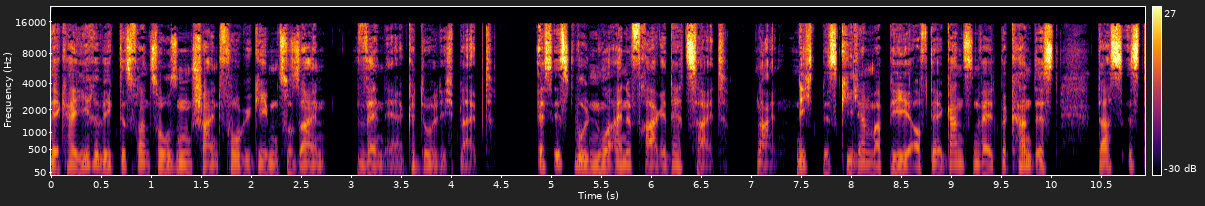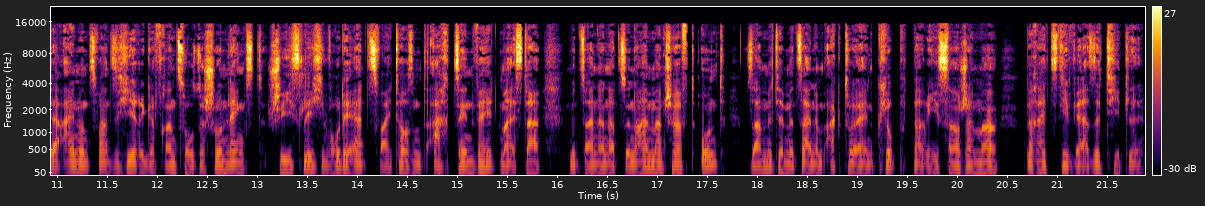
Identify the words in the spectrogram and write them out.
Der Karriereweg des Franzosen scheint vorgegeben zu sein, wenn er geduldig bleibt. Es ist wohl nur eine Frage der Zeit. Nein, nicht bis Kilian Mappé auf der ganzen Welt bekannt ist. Das ist der 21-jährige Franzose schon längst. Schließlich wurde er 2018 Weltmeister mit seiner Nationalmannschaft und sammelte mit seinem aktuellen Club Paris Saint-Germain bereits diverse Titel.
